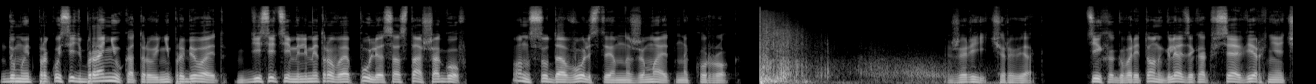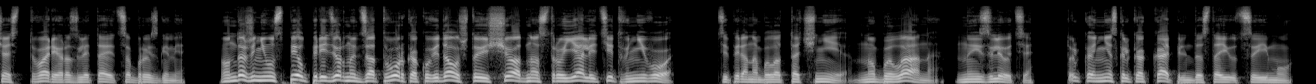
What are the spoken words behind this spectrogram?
Думает прокусить броню, которую не пробивает 10-миллиметровая пуля со 100 шагов. Он с удовольствием нажимает на курок. Жри, червяк. Тихо говорит он, глядя, как вся верхняя часть твари разлетается брызгами. Он даже не успел передернуть затвор, как увидал, что еще одна струя летит в него. Теперь она была точнее, но была она на излете. Только несколько капель достаются ему.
